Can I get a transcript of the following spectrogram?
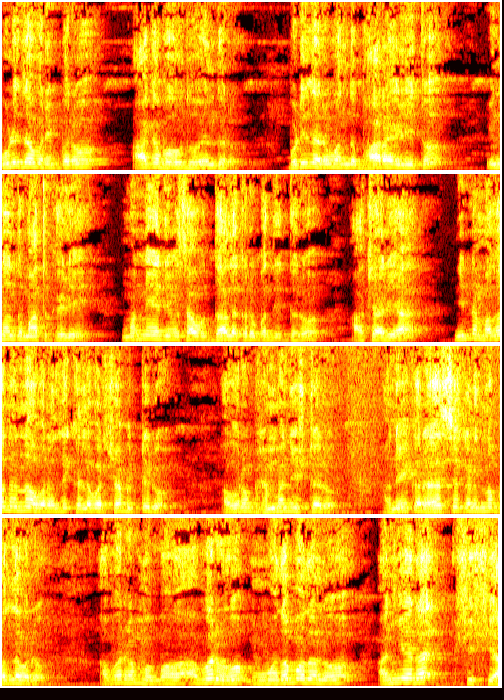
ಉಳಿದವರಿಬ್ಬರು ಆಗಬಹುದು ಎಂದರು. ಬುಡಿದರು ಒಂದು ಭಾರ ಇಳಿತು ಇನ್ನೊಂದು ಮಾತು ಕೇಳಿ ಮೊನ್ನೆಯ ದಿವಸ ಉದ್ದಾಲಕರು ಬಂದಿದ್ದರು. ಆಚಾರ್ಯ, ನಿನ್ನ ಮಗನನ್ನು ಅವರಲ್ಲಿ ಕೆಲ ವರ್ಷ ಬಿಟ್ಟಿರು. ಅವರು ಬ್ರಹ್ಮನಿಷ್ಠರು, ಅನೇಕ ರಹಸ್ಯಗಳನ್ನು ಬಲ್ಲವರು. ಅವರು ಅವರು ಮೊದಮೊದಲು ಅನ್ಯರ ಶಿಷ್ಯ.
